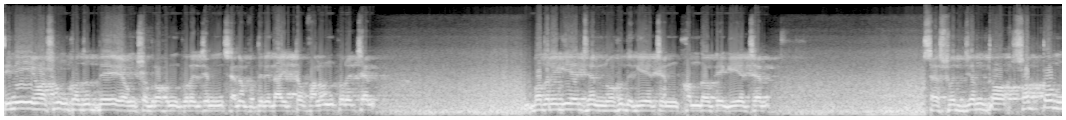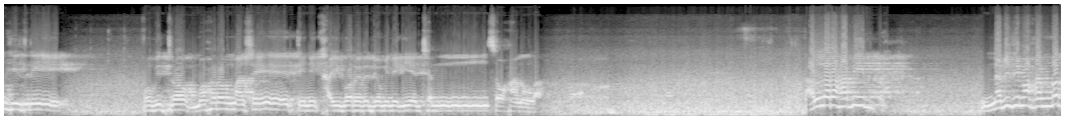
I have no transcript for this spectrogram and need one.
তিনি অসংখ্য যুদ্ধে অংশগ্রহণ করেছেন, সেনাপতির দায়িত্ব পালন করেছেন, বদরে গিয়েছেন নহুদে গিয়েছেন, খন্দকে গিয়েছেন। শেষ পর্যন্ত সপ্তম হিজরি, পবিত্র মহরম মাসে তিনি খাইবরের জমিনে গিয়েছেন সোহানুল্লাহ আল্লাহর হাবিব নবীজি মোহাম্মদ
